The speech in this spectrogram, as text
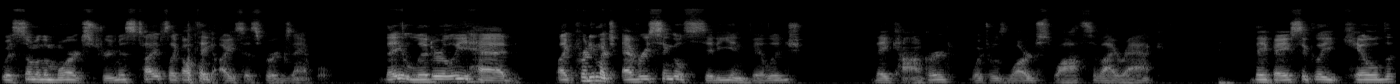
with some of the more extremist types, like I'll take ISIS for example. They literally had like pretty much every single city and village they conquered, which was large swaths of Iraq. They basically killed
